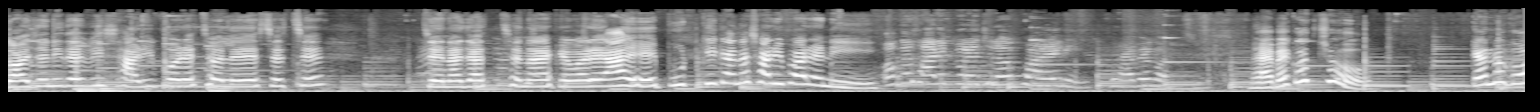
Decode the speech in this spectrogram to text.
গজনী দেবী শাড়ি পরে চলে এসেছে। চেনা যাচ্ছে না একেবারে। আয় এই পুটকি কেন শাড়ি পরেনি? ওকে শাড়ি পরেছিল পরেনি। ভেবে করছে। ভ্যাবে করছ? কেন গো?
